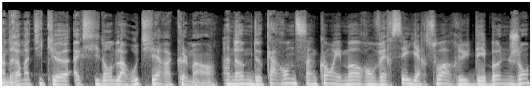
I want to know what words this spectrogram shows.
Un dramatique euh, accident de la routière à Colmar. Un homme de 45 ans est mort renversé hier soir rue des Bonnes Gens.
